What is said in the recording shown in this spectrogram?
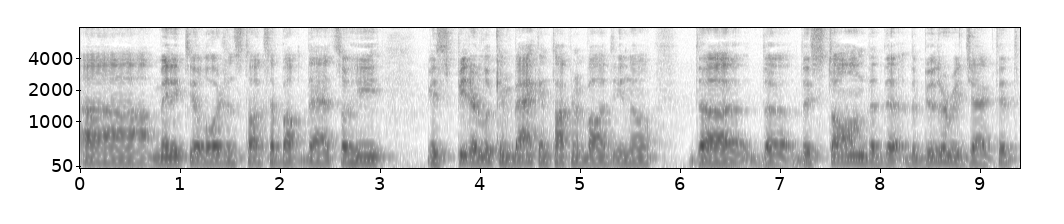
Uh, many theologians talks about that. So he is Peter looking back and talking about you know the the the stone that the, the builder rejected,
